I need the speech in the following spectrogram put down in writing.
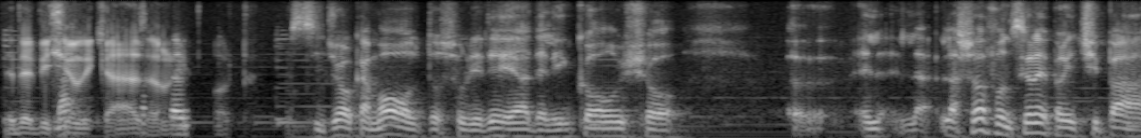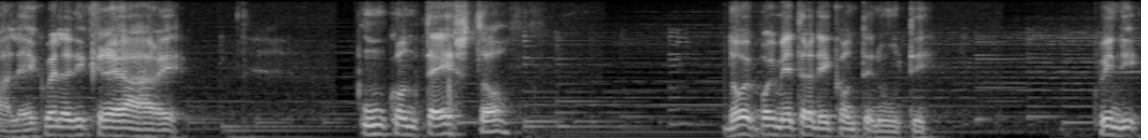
del vicino Ma, di casa, non importa. Si gioca molto sull'idea dell'inconscio. Eh, la, la sua funzione principale è quella di creare un contesto dove puoi mettere dei contenuti. Quindi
